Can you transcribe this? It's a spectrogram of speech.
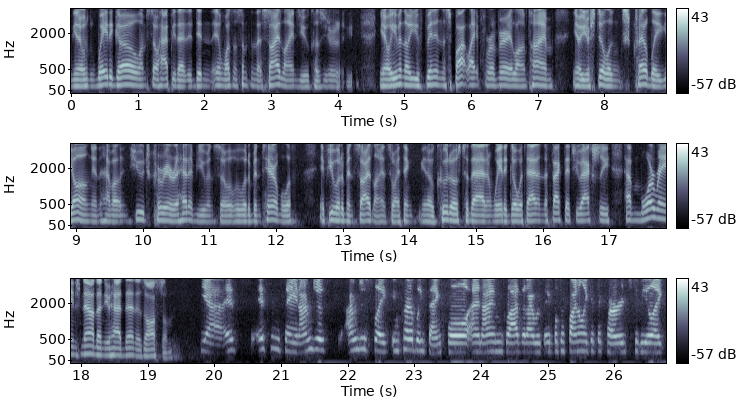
you know, way to go! I'm so happy that it didn't, it wasn't something that sidelined you because you're, you know, even though you've been in the spotlight for a very long time, you know, you're still incredibly young and have a huge career ahead of you, and so it would have been terrible if if you would have been sidelined. So I think you know kudos to that and way to go with that. And the fact that you actually have more range now than you had then is awesome. yeah it's it's insane i'm just i'm just like incredibly thankful and i'm glad that i was able to finally get the courage to be like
